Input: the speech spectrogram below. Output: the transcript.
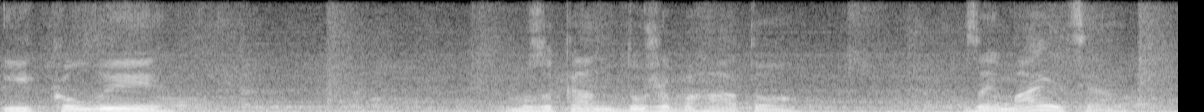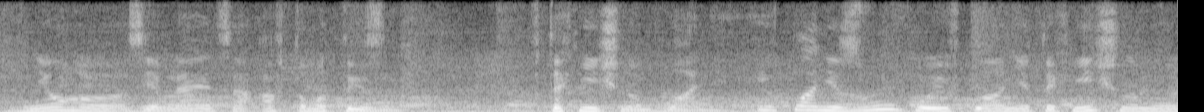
І коли музикант дуже багато займається, в нього з'являється автоматизм в технічному плані. І в плані звуку, і в плані технічному.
